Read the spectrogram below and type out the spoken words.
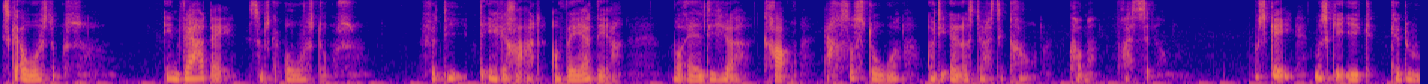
skal overstås. En hverdag, som skal overstås. Fordi det er ikke rart at være der, hvor alle de her krav er så store, og de allerstørste krav kommer fra selv. Måske, måske ikke kan du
